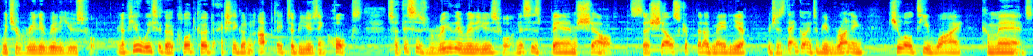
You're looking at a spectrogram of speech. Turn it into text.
which are really, really useful. And a few weeks ago, Claude Code actually got an update to be using hooks. So this is really, really useful. And this is BAM shell. It's a shell script that I've made here, which is then going to be running QLTY commands.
